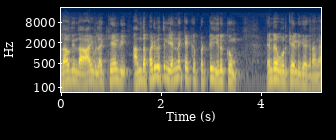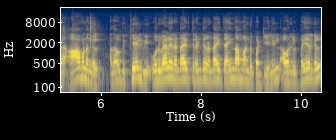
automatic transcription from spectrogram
அதாவது இந்த ஆய்வில் கேள்வி அந்த படிவத்தில் என்ன கேட்கப்பட்டு இருக்கும்? என்ற ஒரு கேள்வி கேட்குறாங்க. ஆவணங்கள் அதாவது கேள்வி ஒருவேளை ரெண்டாயிரத்தி ரெண்டு ரெண்டாயிரத்தி ஐந்தாம் ஆண்டு பட்டியலில் அவர்கள் பெயர்கள்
